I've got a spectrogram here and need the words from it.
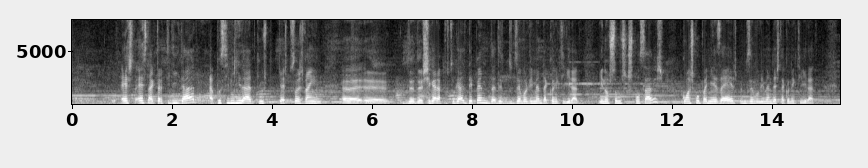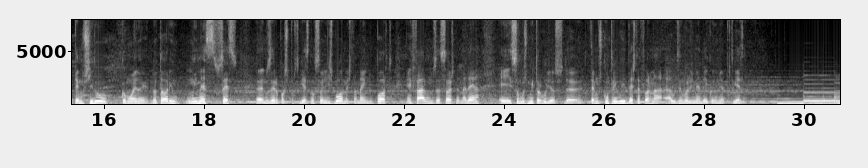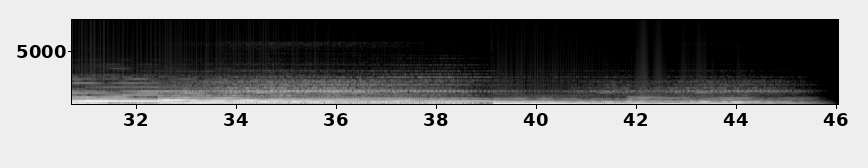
esta, esta atratividade, a possibilidade que, os, que as pessoas venham uh, uh, de, de, chegar a Portugal depende de, do desenvolvimento da conectividade. E nós somos responsáveis, com as companhias aéreas, pelo desenvolvimento desta conectividade. Temos tido, como é notório, um imenso sucesso uh, nos aeroportos portugueses, não só em Lisboa, mas também no Porto, em Faro, nos Açores, na Madeira, e somos muito orgulhosos de termos contribuído desta forma ao desenvolvimento da economia portuguesa.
